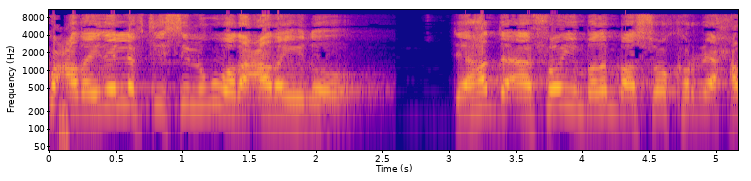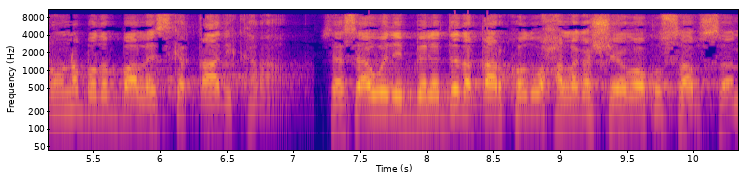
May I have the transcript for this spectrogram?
ku cadayday laftiisii lagu wada cadaydo. Dee hadda aafooyin badan baa soo kordhee xanuunno badan baa la yska qaadi karaa. Saas aawadeed beledada qaarkood waxaa laga sheegoo ku saabsan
